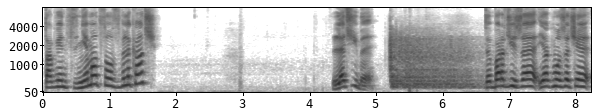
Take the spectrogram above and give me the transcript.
Tak więc nie ma co zwlekać. Lecimy. Tym bardziej, że jak możecie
